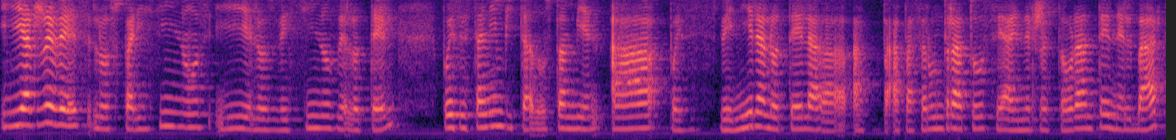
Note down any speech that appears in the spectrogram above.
Y al revés, los parisinos y los vecinos del hotel pues están invitados también a pues venir al hotel a, pasar un rato, sea en el restaurante, en el bar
